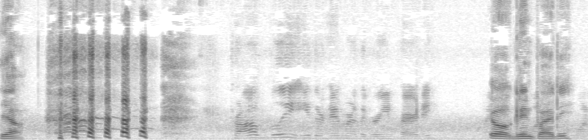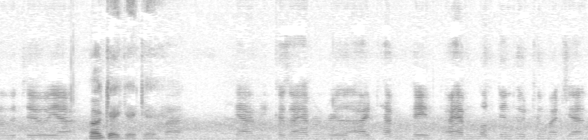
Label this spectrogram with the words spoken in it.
Yeah. Probably either him or the Green Party. I Oh, mean, Green one- Party? One of the two, yeah. Okay, okay, okay. But yeah, I mean, because I haven't really, I haven't paid, I haven't looked into it too much yet.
